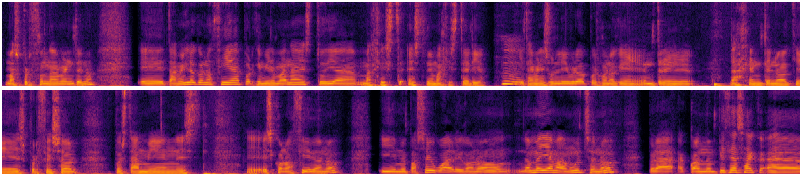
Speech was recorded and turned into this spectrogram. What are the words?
más profundamente, ¿no? Eh, también lo conocía porque mi hermana estudia magiste- estudió magisterio. Y también es un libro, pues bueno, que entre la gente, ¿no? Que es profesor, pues también es, eh, es conocido, ¿no? Y me pasó igual, digo, no, no me llama mucho, ¿no? Pero a- cuando empiezas a, a-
